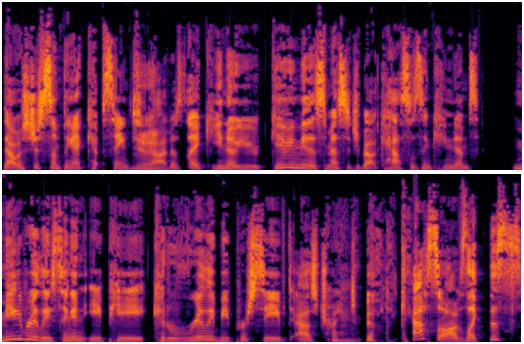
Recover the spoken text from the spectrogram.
That was just something I kept saying to yeah. God. It's like, you know, you're giving me this message about castles and kingdoms. Me releasing an EP could really be perceived as trying to build a castle. I was like, this,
